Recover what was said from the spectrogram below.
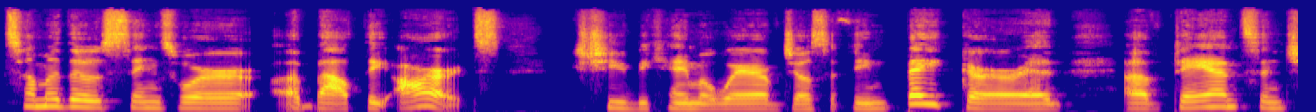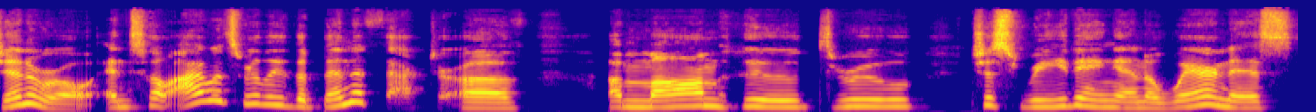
Some of those things were about the arts. She became aware of Josephine Baker and of dance in general. And so I was really the benefactor of a mom who, through just reading and awareness,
